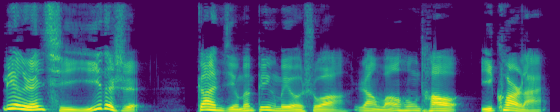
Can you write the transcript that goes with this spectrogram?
令人起疑的是，干警们并没有说让王洪涛一块儿来，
